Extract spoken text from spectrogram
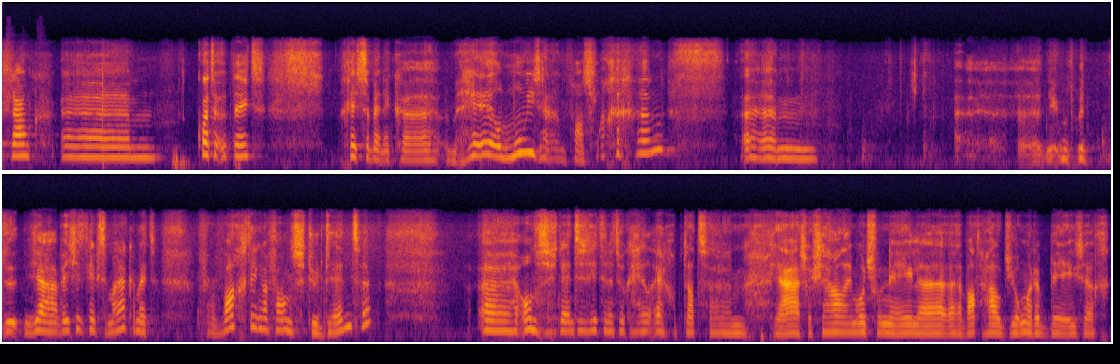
Frank, um, korte update. Gisteren ben ik uh, heel moeizaam van slag gegaan. Um, uh, de, ja, weet je, het heeft te maken met verwachtingen van studenten. Onze studenten zitten natuurlijk heel erg op dat um, ja, sociaal-emotionele. wat houdt jongeren bezig?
